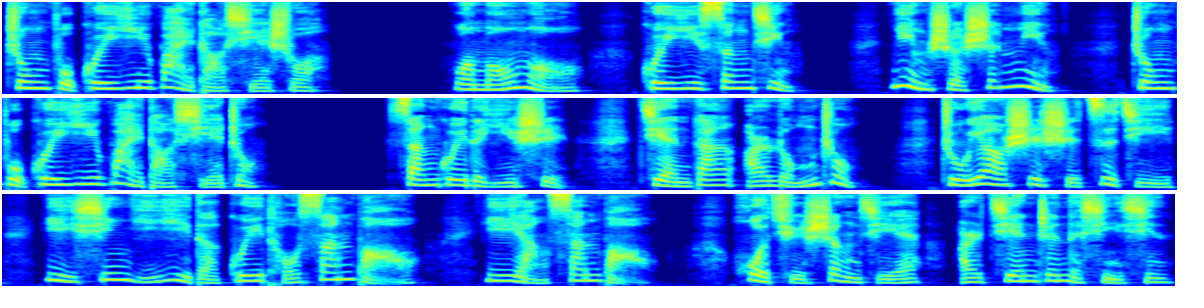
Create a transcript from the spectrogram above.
终不皈依外道邪说。我某某皈依僧境，宁舍身命，终不皈依外道邪众。三皈的仪式简单而隆重。主要是使自己一心一意的归投三宝、依养三宝，获取圣洁而坚贞的信心。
